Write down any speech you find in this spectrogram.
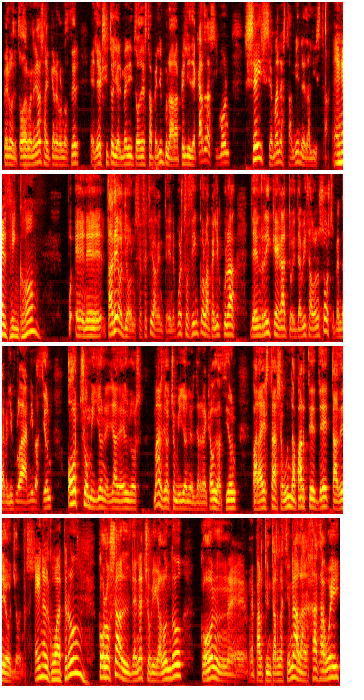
Pero de todas maneras hay que reconocer el éxito y el mérito de esta película, la peli de Carla Simón, seis semanas también en la lista. En el 5. En el, Tadeo Jones, efectivamente. En el puesto 5, la película de Enrique Gato y David Alonso, estupenda película de animación, 8 millones ya de euros, más de 8 millones de recaudación para esta segunda parte de Tadeo Jones. En el 4. Colosal de Nacho Vigalondo, con eh, reparto internacional, Anne Hathaway,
